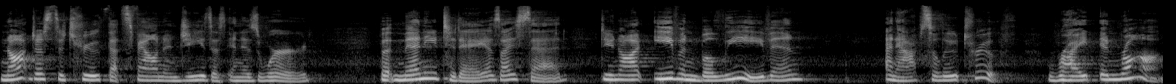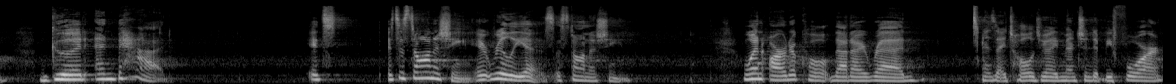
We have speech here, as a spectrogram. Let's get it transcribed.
Not just the truth that's found in Jesus in His Word, but many today, as I said, do not even believe in an absolute truth right and wrong, good and bad. It's, it's astonishing. It really is astonishing. One article that I read, as I told you, I mentioned it before,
